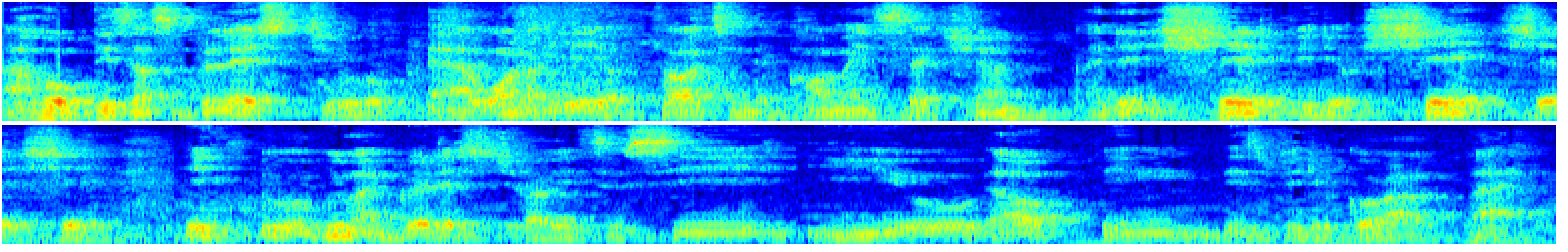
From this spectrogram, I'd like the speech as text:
I hope this has blessed you. I want to hear your thoughts in the comment section and then share the video. Share, share, share. It will be my greatest joy to see you helping this video go out. Bye.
